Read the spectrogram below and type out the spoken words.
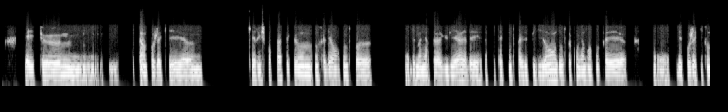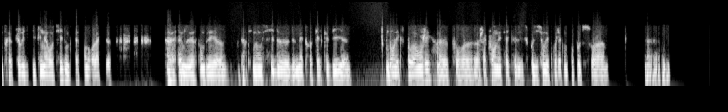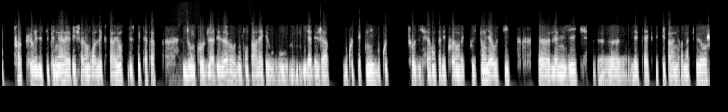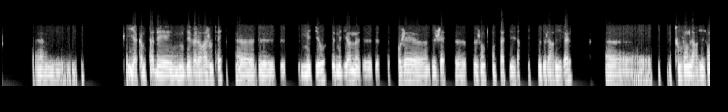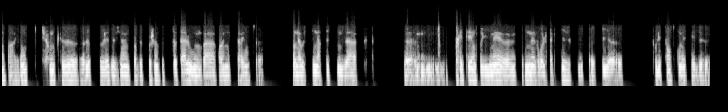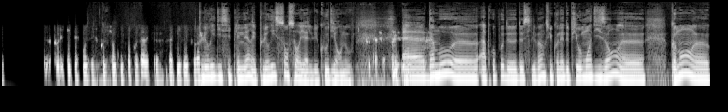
et que c'est un projet qui est, euh, riche pour ça, c'est qu'on on fait des rencontres euh, de manière très régulière. Il y a des architectes qu'on travaille depuis 10 ans, d'autres qu'on vient de rencontrer, euh, des projets qui sont très pluridisciplinaires aussi. Donc c'est à cet endroit-là que ça nous a semblé pertinent aussi de, mettre quelques billes dans l'expo à Angers. pour à chaque fois, on essaye que les expositions, les projets qu'on propose soient soit pluridisciplinaire et riche à l'endroit de l'expérience du spectateur. Donc au-delà des œuvres dont on parlait, où il y a déjà beaucoup de techniques, beaucoup de choses différentes à découvrir dans l'exposition, il y a aussi de la musique, des textes écrits par une dramaturge. il y a comme ça des, des valeurs ajoutées de, de de médiums, de, de, projets, euh, de gestes euh, de gens qui sont pas des artistes de l'art visuel, euh, souvent de l'art vivant par exemple, qui font que le projet devient une sorte de projet un peu total où on va avoir une expérience. on a aussi une artiste qui nous a prêté entre guillemets une œuvre olfactive, qui aussi tous les sens qu'on essaie de, solliciter expositions qu'on propose avec, euh, avec Maison Sauvage. Pluridisciplinaire et plurisensoriel, du coup, dirons-nous. Tout à fait. Euh, D'un mot euh, à propos de, de, Sylvain, que tu connais depuis au moins dix ans, euh, comment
